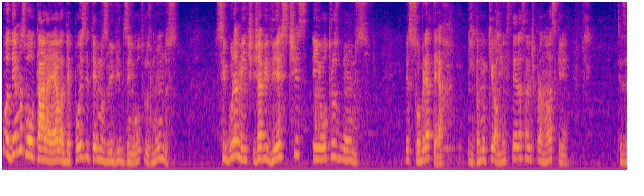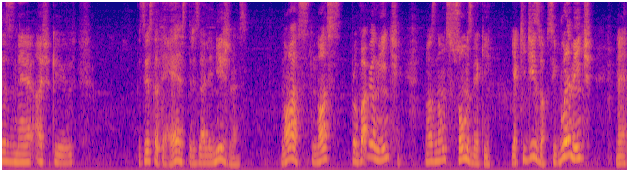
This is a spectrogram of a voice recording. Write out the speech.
Podemos voltar a ela depois de termos vivido em outros mundos? Seguramente, já vivestes em outros mundos e sobre a Terra. Então aqui, ó, muito interessante para nós que, que às vezes, né, acho que os extraterrestres, alienígenas, nós, nós provavelmente nós não somos daqui. E aqui diz, ó, seguramente, né,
